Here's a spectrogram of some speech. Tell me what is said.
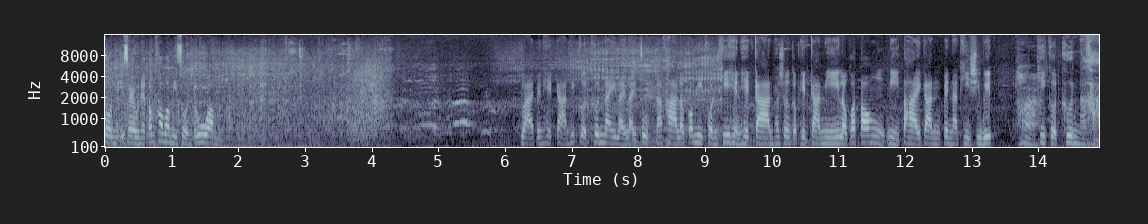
จนอิสราเอลเนี่ยต้องเข้ามามีส่วนร่วม กลายเป็นเหตุการณ์ที่เกิดขึ้นในหลาย ๆ จุดนะคะ แล้วก็มีคนที่เห็นเหตุการณ์เผชิญกับเหตุการณ์นี้ แล้วก็ต้องหนีตายกันเป็นนาทีชีวิตที่เกิดขึ้นนะคะ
